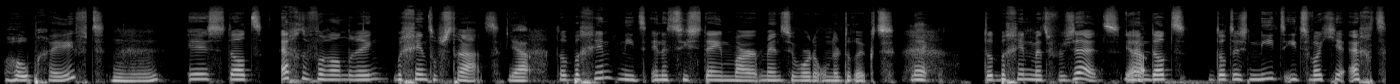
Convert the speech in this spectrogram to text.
hoop geeft, Mhm. is dat echte verandering begint op straat. Ja, Dat begint niet in het systeem waar mensen worden onderdrukt. nee. Dat begint met verzet. Ja. En dat, dat is niet iets wat je echt.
